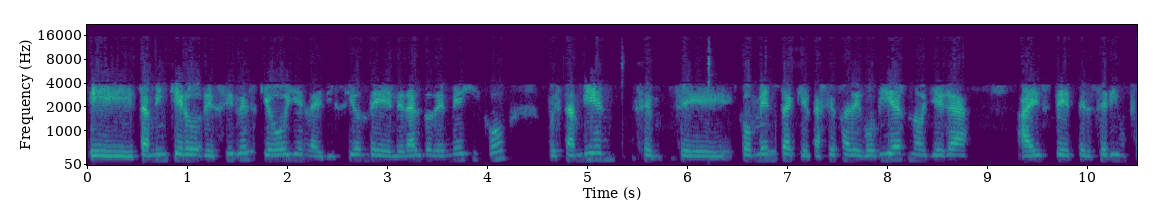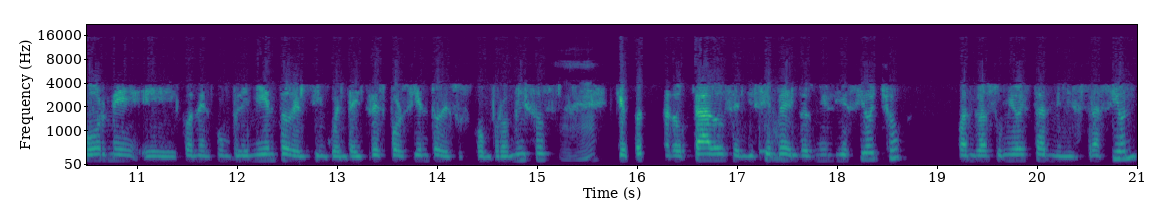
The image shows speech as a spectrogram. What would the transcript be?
Eh, también quiero decirles que hoy en la edición de El Heraldo de México, pues también se, se comenta que la jefa de gobierno llega a este tercer informe eh, con el cumplimiento del 53% de sus compromisos que fueron adoptados en diciembre del 2018 cuando asumió esta administración,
